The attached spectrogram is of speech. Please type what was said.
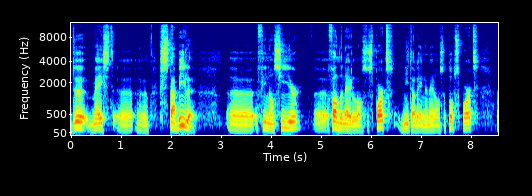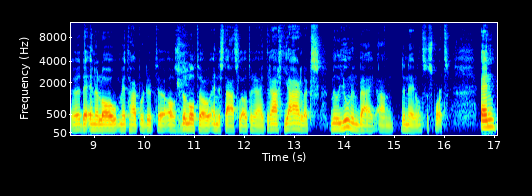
de meest stabiele financier van de Nederlandse sport. Niet alleen de Nederlandse topsport. de NLO met haar producten als de Lotto en de Staatsloterij draagt jaarlijks miljoenen bij aan de Nederlandse sport. En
